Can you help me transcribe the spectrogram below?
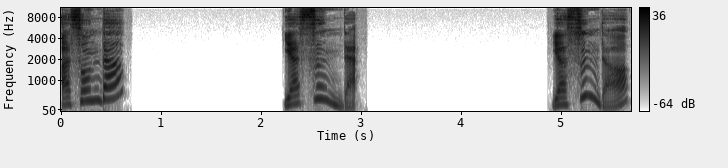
遊んだ？休んだ。休んだ？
